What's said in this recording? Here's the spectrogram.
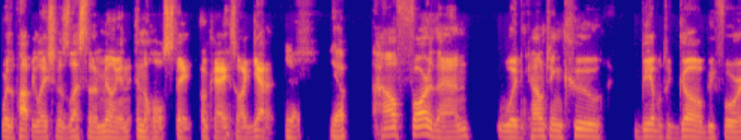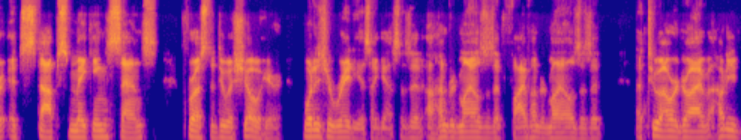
where the population is less than a million in the whole state. Okay, so I get it. yep Yep. How far then would Counting Coup be able to go before it stops making sense for us to do a show here? What is your radius? I guess is it hundred miles? Is it five hundred miles? Is it a two-hour drive? How do you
